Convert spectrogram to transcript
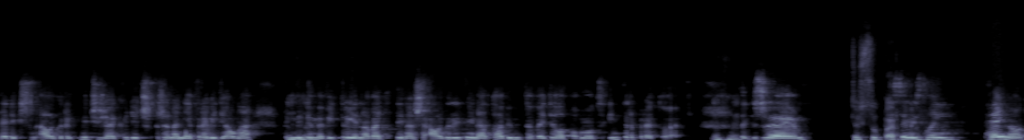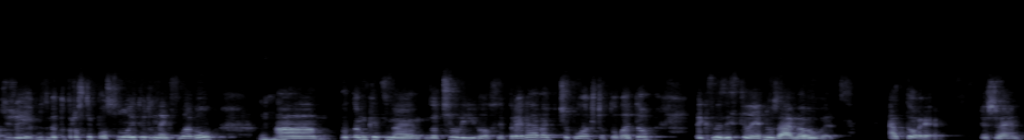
prediction algoritmy, čiže ak je žena nepravidelná, tak my mm-hmm. vieme vytrénovať tie naše algoritmy na to, aby mi to vedelo pomôcť interpretovať. Mm-hmm. Takže to je super. Ja si myslím, mm-hmm. hej no, čiže my sme to proste posunuli to do next level mm-hmm. a potom, keď sme začali vlastne predávať, čo bolo až toto leto, tak sme zistili jednu zaujímavú vec. A to je, že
